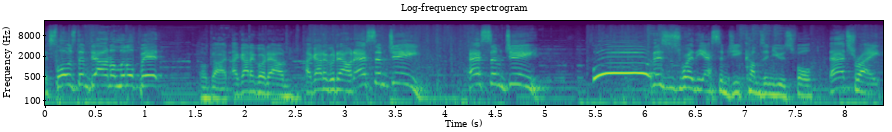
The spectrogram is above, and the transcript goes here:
It slows them down a little bit. Oh god, I gotta go down. I gotta go down. SMG! SMG! Woo! This is where the SMG comes in useful. That's right.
